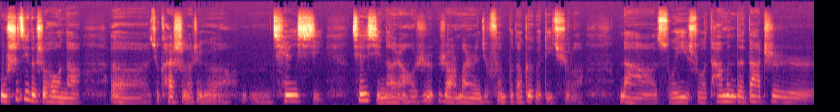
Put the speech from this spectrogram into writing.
五世纪的时候呢，呃，就开始了这个嗯迁徙，迁徙呢，然后日日耳曼人就分布到各个地区了。那所以说，他们的大致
